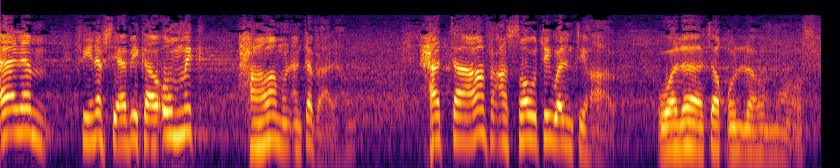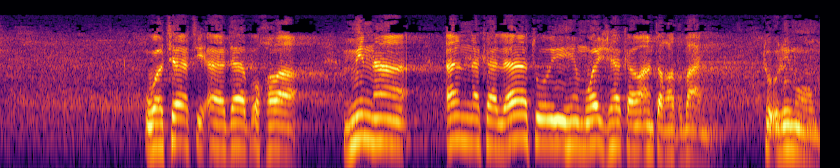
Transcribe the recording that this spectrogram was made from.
ألم في نفس أبيك وأمك حرام أن تفعله. حتى رفع الصوت والانتهار ولا تقل لهم اف وتأتي آداب أخرى. منها أنك لا تريهم وجهك وأنت غضبان. تؤلمهم.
